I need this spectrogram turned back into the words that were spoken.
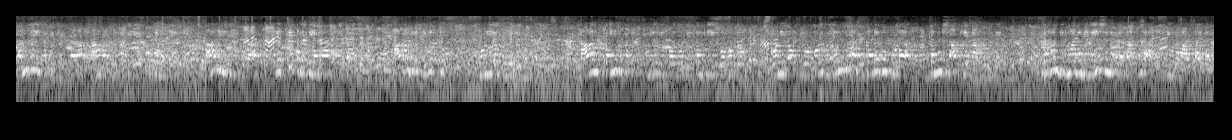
ತಂದೆಯ ಜೊತೆಗೆ ಶಾಂಬರ್ಗಳ ಜೊತೆಗೆ ಮುಖ್ಯಮಂತ್ರಿ ಕಾಲಿಳಿದ್ರು ಕೂಡ ಫಲತೆಯನ್ನು ಹಾಗಾಗಿ ಇವತ್ತು ಮುಳ್ಳೂರು ಜಿಲ್ಲೆಯಲ್ಲಿ ನಾನು ನಾಲ್ಕೈದು ಕಡೆ ಮುಳ್ಳೂರು ಇರ್ಬೋದು ಬೆಳ್ತಂಗಡಿ ಇರಬಹುದು ಕೋಣಿಕೊಪ್ಪಲು ಕೊಡಗು ಎಲ್ಲ ಕಡೆಗೂ ಕೂಡ ತನ್ನ ಶಾಖೆಯನ್ನು ಹೊಂದಿದೆ ಗೃಹ ನಿರ್ಮಾಣ ನಿವೇಶನಗಳನ್ನು ಕೂಡ ಇವರು ಮಾಡ್ತಾ ಇದ್ದಾರೆ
